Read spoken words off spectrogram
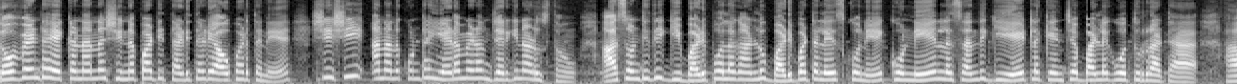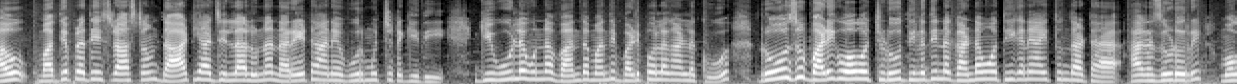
తొవ్వెంట ఎక్కడన్నా చిన్నపాటి తడి తడి అవుపడితేనే శిషి అని అనుకుంటా ఎడమేడం జరిగి నడుస్తాం. అసొంటిది గీ బడి పొలగాండ్లు బడి బట్టలేసుకొని కొన్నేళ్ళ సంది గీ ఏట్లకెంచే బళ్ళకి పోతుర్రాట. అవు మధ్యప్రదేశ్ రాష్ట్రం దాటియా జిల్లాలున్న నరేటా అనే ఊరు ముచ్చట గిది. గీ ఊళ్ళో ఉన్న వంద మంది బడి పొలగాండ్లకు రోజు బడికి పోవచ్చుడు దినదిన గండమో తీగనే అవుతుందట ఆగ చూడుర్రి మగ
